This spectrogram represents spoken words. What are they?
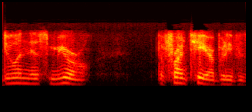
doing this mural, the Frontier, I believe it was,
